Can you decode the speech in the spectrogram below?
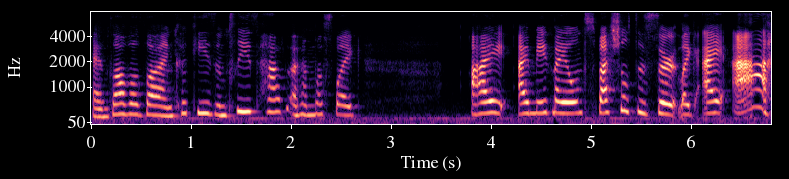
and blah, blah, blah, and cookies, and please have, and I'm just like, I I made my own special dessert. Like I ah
